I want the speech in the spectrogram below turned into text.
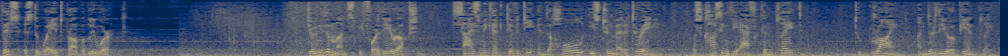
This is the way it probably worked. During the months before the eruption, seismic activity in the whole eastern Mediterranean was causing the African plate to grind under the European plate.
